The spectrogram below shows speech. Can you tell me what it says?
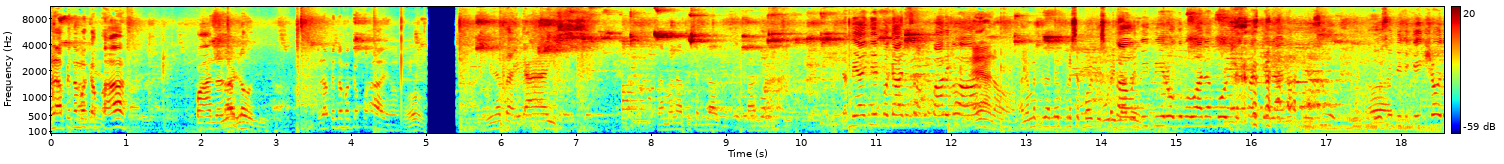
Malapit na magkapaa. paano lang. Marlon. Malapit na magkapaa yun. Oo. Uwi na tayo guys. Sama natin sa vlog. Damihan niyo yung pagkano sa kumpare ko ha. Ayan o. Ano masasabi mo pre sa Voltes 5 Puta, natin? hindi biro gumawa ng of five. Kailangan puso. Puso dedication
